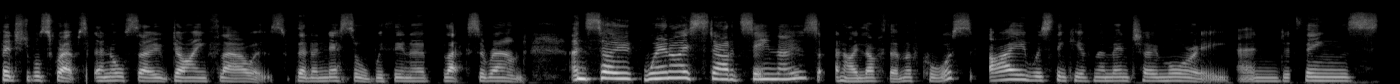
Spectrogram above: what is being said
vegetable scraps and also dying flowers that are nestled within a black surround. And so when I started seeing those, and I love them, of course, I was thinking of memento mori and things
